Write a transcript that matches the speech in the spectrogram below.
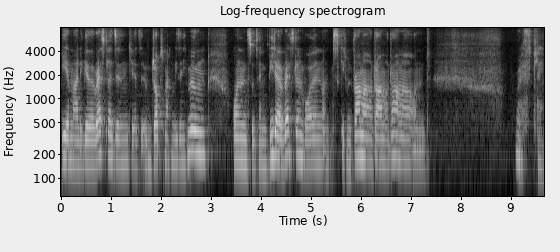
ehemalige Wrestler sind, jetzt irgendeine Jobs machen, die sie nicht mögen und sozusagen wieder wresteln wollen. Und es geht um Drama, Drama, Drama und Wrestling.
